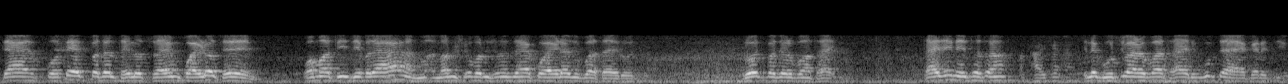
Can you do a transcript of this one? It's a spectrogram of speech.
ત્યાં પોતે જ પઝલ થયેલો સ્વયં કોયડો છે. ઓમાંથી જે બધા મનુષ્ય મનુષ્યો બધા કોયડા જ ઊભા થાય રોજ. રોજ પઝલ ઊભા થાય. થાય છે ને થતા એટલે ગુચવાડ ઊભા થાય ને કરે છે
